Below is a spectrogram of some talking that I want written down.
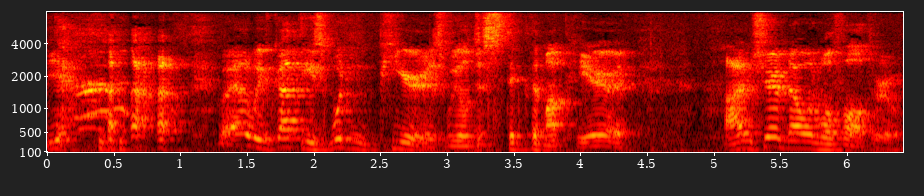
Yeah. well, we've got these wooden piers. We'll just stick them up here, I'm sure no one will fall through.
